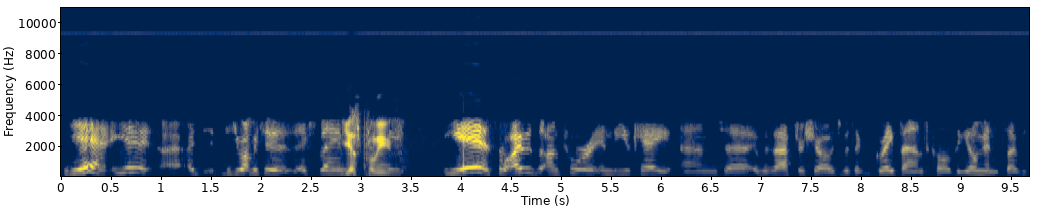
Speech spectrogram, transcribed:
Yeah, yeah. Uh, did you want me to explain? Yes, please. Yeah, so I was on tour in the UK, and uh, it was after show. I was with a great band called the Young'uns. I was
